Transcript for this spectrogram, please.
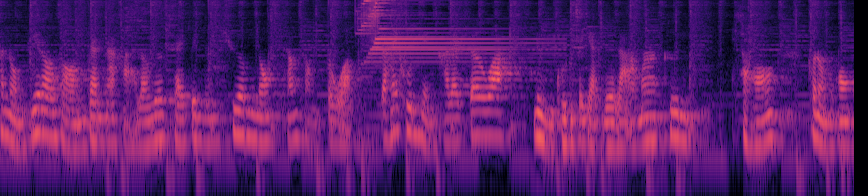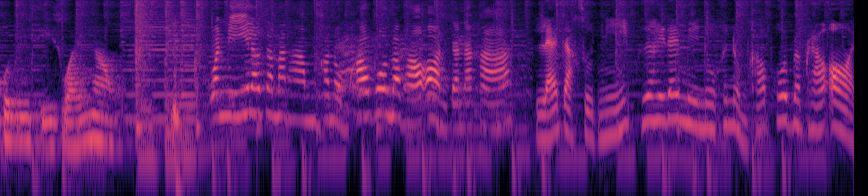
ขนมที่เราสอนกันนะคะ เราเลือกใช้เป็นน้ำเชื่อมนกทั้งสองตัว จะให้คุณเห็น character ว่าหนึ่งคุณประหยัดเวลามากขึ้นสองขนมของคุณมีสีสวยเงา วันนี้เราจะมาทำขนมข้าวโพดมะพร้าวอ่อนกันนะคะ และจากสูตรนี้เพื่อให้ได้เมนูขนมข้าวโพดมะพร้าวอ่อน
